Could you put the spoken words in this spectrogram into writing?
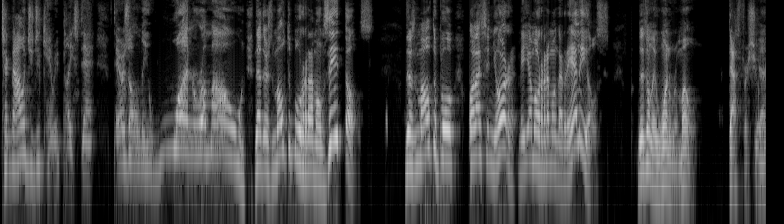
Technology just can't replace that. There's only one Ramon. Now there's multiple Ramoncitos. There's multiple. Hola, señor. Me llamo Ramon Aurelios. There's only one Ramon. That's for sure. Yeah.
